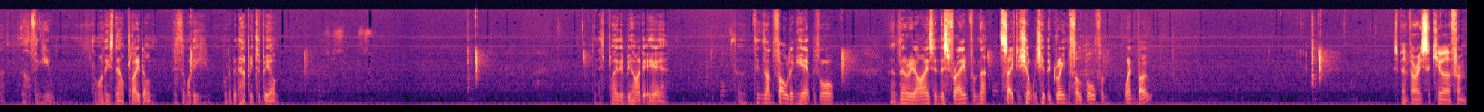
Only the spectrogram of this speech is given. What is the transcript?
That- I think he, the one he's now played on is the one he would have been happy to be on. and he's played in behind it here. So things unfolding here before our very eyes in this frame from that safety shot which hit the green full ball from Wenbo. He's been very secure from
